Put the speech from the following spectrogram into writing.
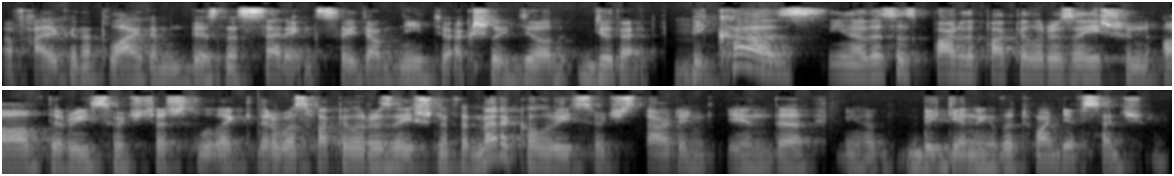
of how you can apply them in business settings. So you don't need to actually do, do that mm. because, you know, this is part of the popularization of the research, just like there was popularization of the medical research starting in the, you know, beginning of the 20th century.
